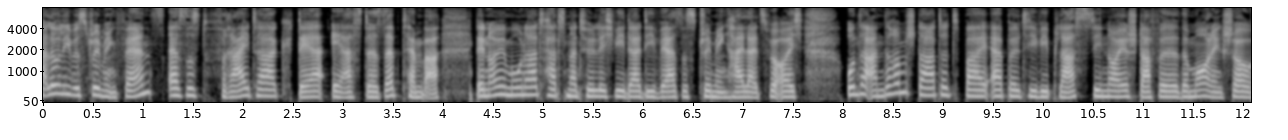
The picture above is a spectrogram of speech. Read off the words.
Hallo liebe Streaming-Fans, es ist Freitag, der 1. September. Der neue Monat hat natürlich wieder diverse Streaming-Highlights für euch. Unter anderem startet bei Apple TV Plus die neue Staffel The Morning Show.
